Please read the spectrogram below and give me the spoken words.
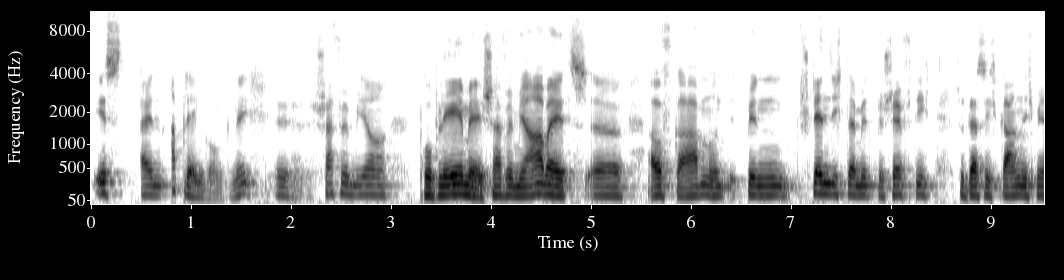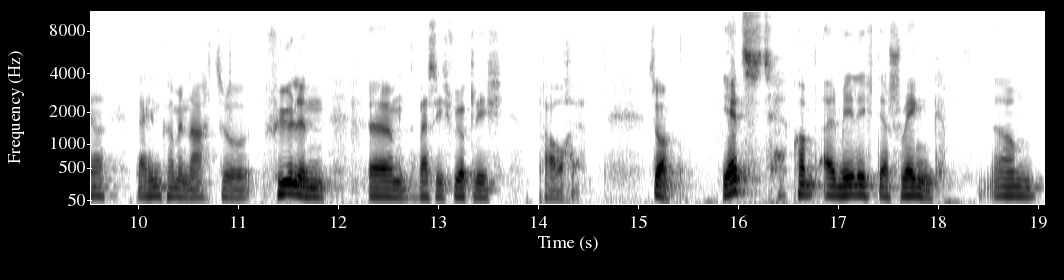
ist eine Ablenkung. Ich äh, schaffe mir Probleme, schaffe mir Arbeitsaufgaben und bin ständig damit beschäftigt, sodass ich gar nicht mehr dahin komme, nachzufühlen, ähm, was ich wirklich brauche. So, jetzt kommt allmählich der Schwenk. Ähm,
